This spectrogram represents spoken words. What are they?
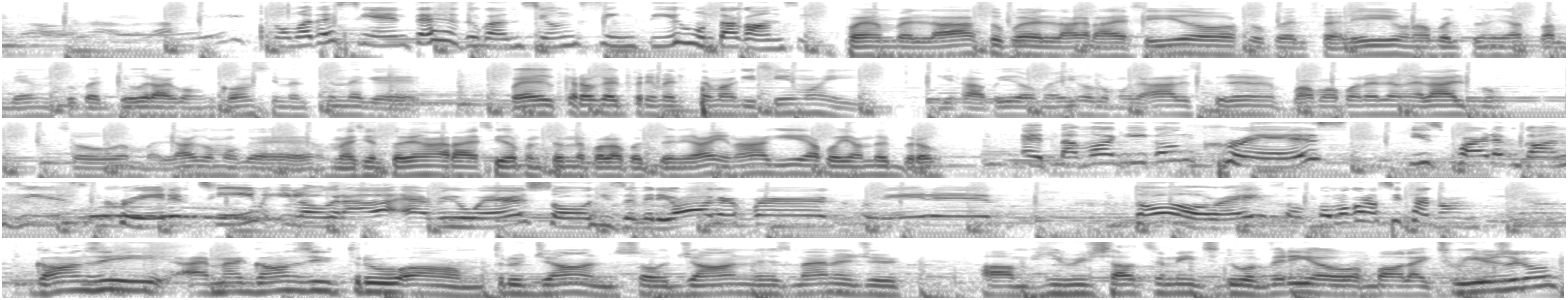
¿Cómo te sientes de tu canción Sin Ti junto a Gonzi? Pues en verdad, súper agradecido, súper feliz, una oportunidad también súper dura con Conci, ¿me entiendes? Que fue el- creo que el primer tema que hicimos y, y rápido me dijo como que, ah, let's put it- vamos a ponerlo en el álbum. So, en verdad, como que me siento bien agradecido, ¿me entiendes? Por la oportunidad y nada, aquí apoyando el bro. Estamos aquí con Chris. He's part of Gonzi's creative team y lo graba everywhere. So he's a videographer, creative, todo, right? So, ¿cómo conociste a Gonzy? Gonzy, I met Gonzy through um through John. So John, his manager, um, he reached out to me to do a video about like two years ago,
